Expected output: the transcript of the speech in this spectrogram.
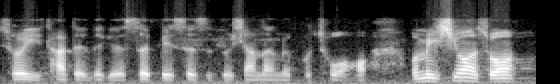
所以它的那个设备设施都相当的不错，哈，我们也希望说，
